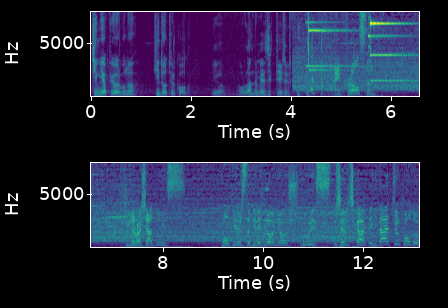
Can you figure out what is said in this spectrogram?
Kim yapıyor bunu? Hido Türkoğlu. Diyor. Orlando Magic diyelim. Frank Frolston. Şimdi Rashad Lewis. Paul Pierce'la birebir oynuyor. Lewis dışarı çıkardı. Hidayet Türkoğlu.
